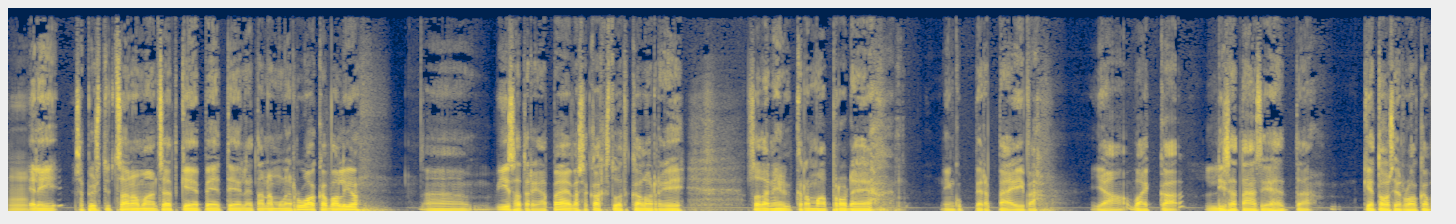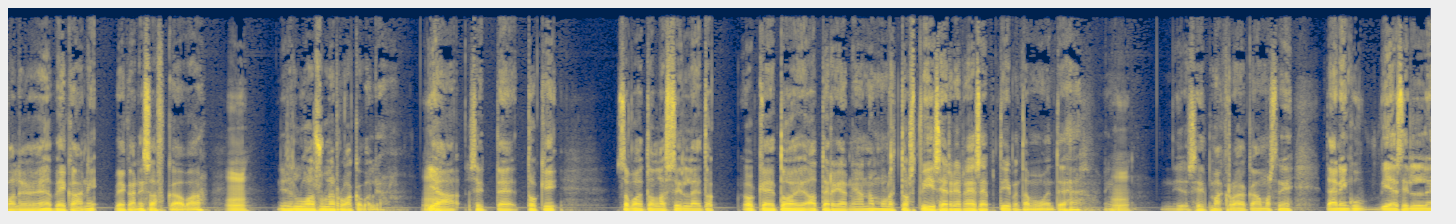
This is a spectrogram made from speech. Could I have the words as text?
Mm. Eli sä pystyt sanomaan chat GPTlle, että anna mulle ruokavalio, viisi ateriaa päivässä, 2000 kaloria, 140 grammaa prodea niin per päivä. Ja vaikka lisätään siihen, että ketoosiruokavalio ja vegaani, vegaanisafkaa vaan, mm. niin se luo sulle ruokavalion. Mm. Ja sitten toki sä voit olla silleen, että okei, okay, toi ateria, niin anna mulle tosta viisi eri reseptiä, mitä mä voin tehdä. Niin mm siitä makrojakaumas, niin tämä niinku vie sille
